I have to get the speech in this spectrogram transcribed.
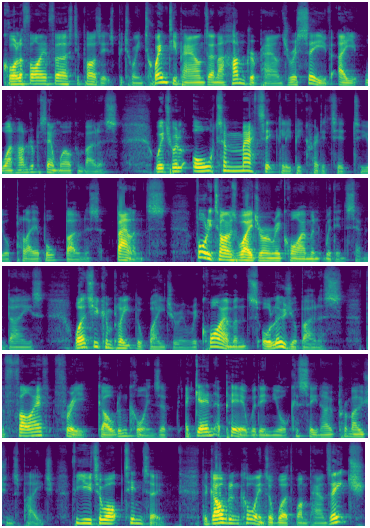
Qualifying first deposits between £20 and £100 receive a 100% welcome bonus, which will automatically be credited to your playable bonus balance. 40 times wagering requirement within 7 days. Once you complete the wagering requirements or lose your bonus, the 5 free golden coins again appear within your casino promotions page for you to opt into. The golden coins are worth £1 each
